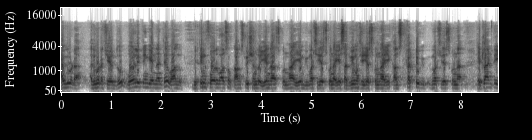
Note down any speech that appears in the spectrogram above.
అది కూడా అది కూడా చేయొద్దు. ఓన్లీ థింగ్ ఏంటంటే వాళ్ళు with in four walls of కాన్స్టిట్యూషన్లో ఏం రాసుకున్నా ఏం విమర్శ చేసుకున్నా ఏ సద్విమర్శ చేసుకున్నా ఏ కన్స్ట్రక్టివ్ విమర్శ చేసుకున్నా ఎట్లాంటి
